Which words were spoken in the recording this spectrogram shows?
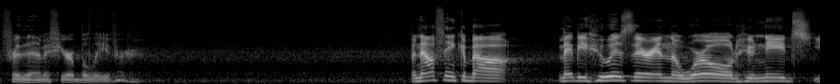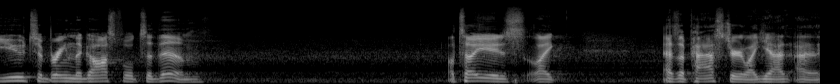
for them if you're a believer. But now think about maybe who is there in the world who needs you to bring the gospel to them? I'll tell you, it's like as a pastor, like, yeah, I,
